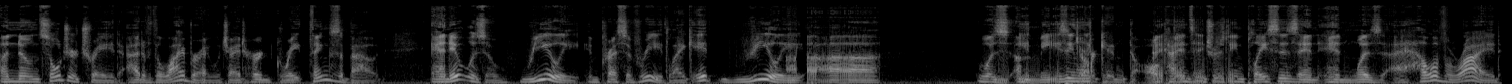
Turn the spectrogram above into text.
Unknown Soldier trade out of the library, which I'd heard great things about, and it was a really impressive read. Like it really uh, was amazingly to all kinds of interesting places, and and was a hell of a ride.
